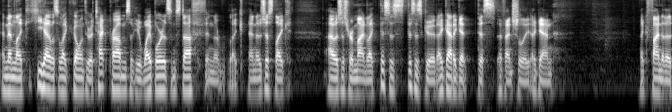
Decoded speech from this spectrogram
And then like he was like going through a tech problem so he whiteboarded some stuff and the, like and it was just like i was just reminded like this is this is good. I gotta get this eventually again like find other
